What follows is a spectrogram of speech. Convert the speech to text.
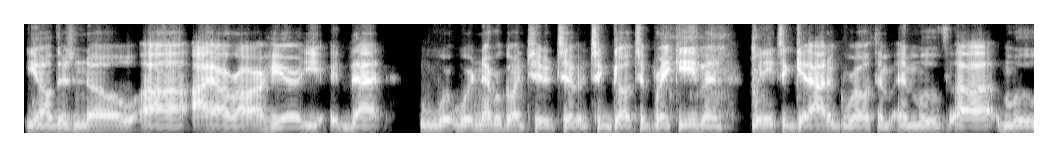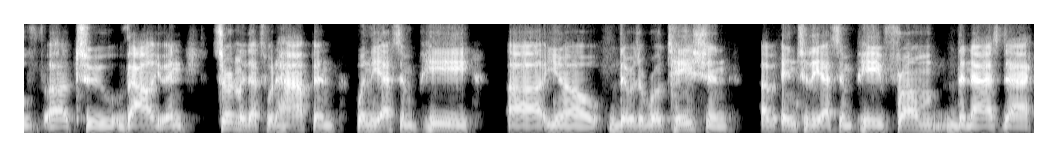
You know, there's no uh, IRR here that we're, never going to to to go to break even. We need to get out of growth and, and move uh, move uh, to value. And certainly that's what happened when the S and P. Uh, you know, there was a rotation of, into the S and P from the Nasdaq,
